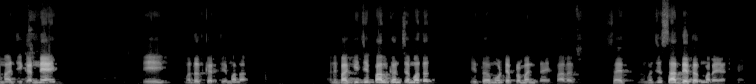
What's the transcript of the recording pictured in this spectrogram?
माझी कन्या आहे. ती मदत करते मला आणि बाकीचे पालकांची मदत इथं मोठ्या प्रमाणात आहे. पालक साहेब म्हणजे साथ देतात मला या ठिकाणी.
